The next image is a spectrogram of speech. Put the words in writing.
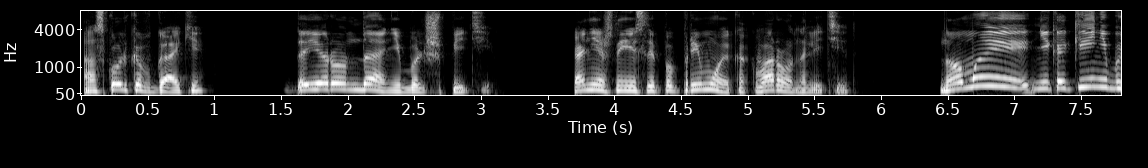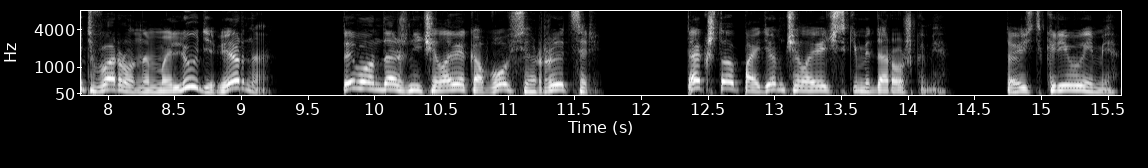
«А сколько в гаке?» «Да ерунда, не больше пяти. Конечно, если по прямой, как ворона летит. Но мы не какие-нибудь вороны, мы люди, верно? Ты вон даже не человек, а вовсе рыцарь. Так что пойдем человеческими дорожками, то есть кривыми.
